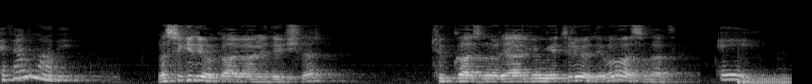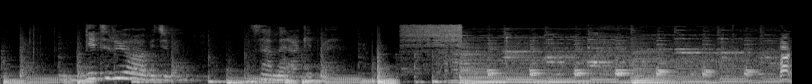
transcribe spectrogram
Efendim abi? nasıl gidiyor kahvehanede işler? Tüp gazını oraya her gün getiriyor değil mi hasılat? Ee, getiriyor abicim. Sen merak etme. Bak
